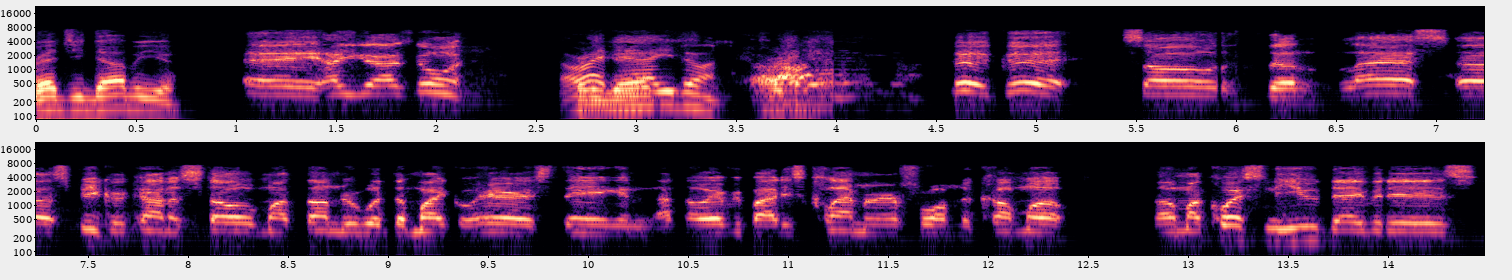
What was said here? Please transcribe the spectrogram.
Reggie W. Hey, how you guys doing? All right, man. How you doing? All right. Good, good. So the last uh, speaker kind of stole my thunder with the Michael Harris thing, and I know everybody's clamoring for him to come up. Uh, my question to you, David, is:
